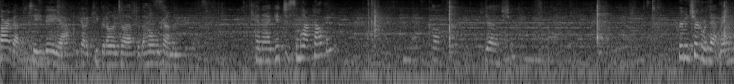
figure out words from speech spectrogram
Sorry about the TV. I, we gotta keep it on until after the homecoming. Can I get you some hot coffee? Coffee? Yeah, sure. Cream and sugar with that, ma'am.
